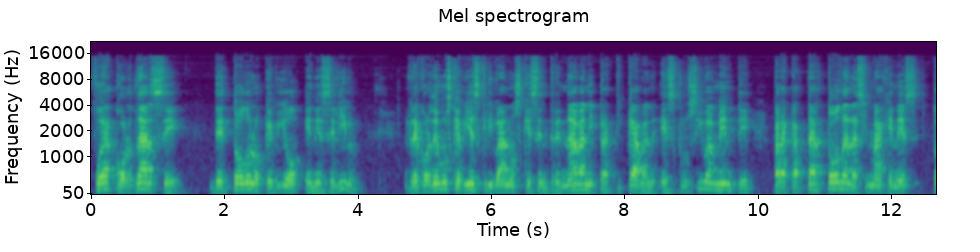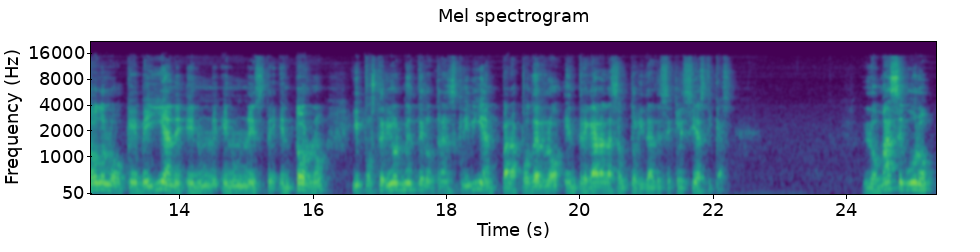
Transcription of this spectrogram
fue acordarse de todo lo que vio en ese libro. Recordemos que había escribanos que se entrenaban y practicaban exclusivamente para captar todas las imágenes, todo lo que veían en un, en un este, entorno y posteriormente lo transcribían para poderlo entregar a las autoridades eclesiásticas. Lo más seguro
